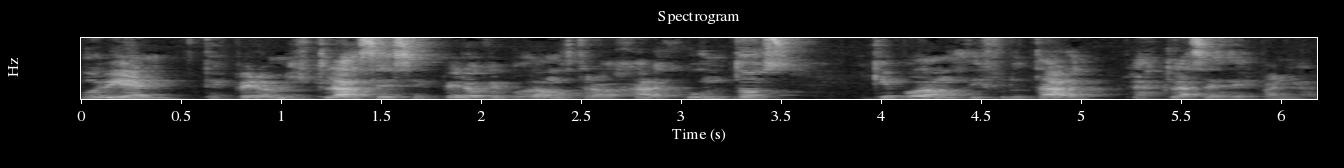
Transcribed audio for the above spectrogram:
Muy bien, te espero en mis clases, espero que podamos trabajar juntos y que podamos disfrutar las clases de español.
